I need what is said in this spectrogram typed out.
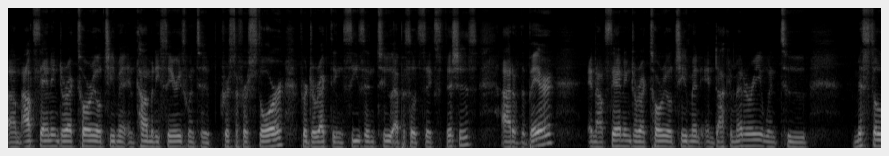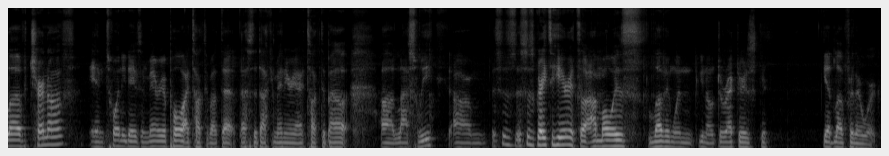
Um, outstanding directorial achievement in comedy series went to Christopher Storer for directing season two, episode six, Fishes Out of the Bear. An outstanding directorial achievement in documentary went to Mstyslav Chernov in 20 Days in Mariupol. I talked about that. That's the documentary I talked about uh, last week. Um, this is this is great to hear. It's uh, I'm always loving when you know directors get get love for their work.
